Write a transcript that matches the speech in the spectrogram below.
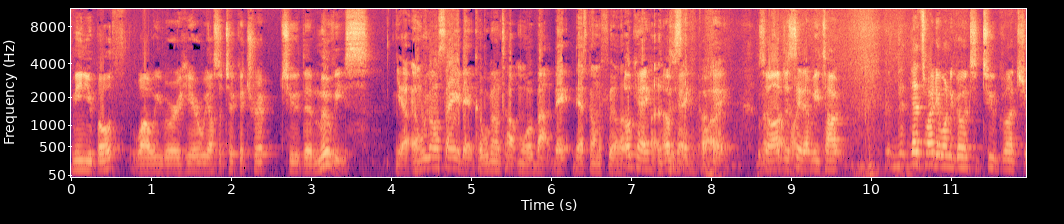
me and you both, while we were here, we also took a trip to the movies. Yeah, and we're gonna say that because we're gonna talk more about that. That's gonna feel Okay, uh, okay, okay. So I'll just say that we talked. th- That's why I didn't want to go into too much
